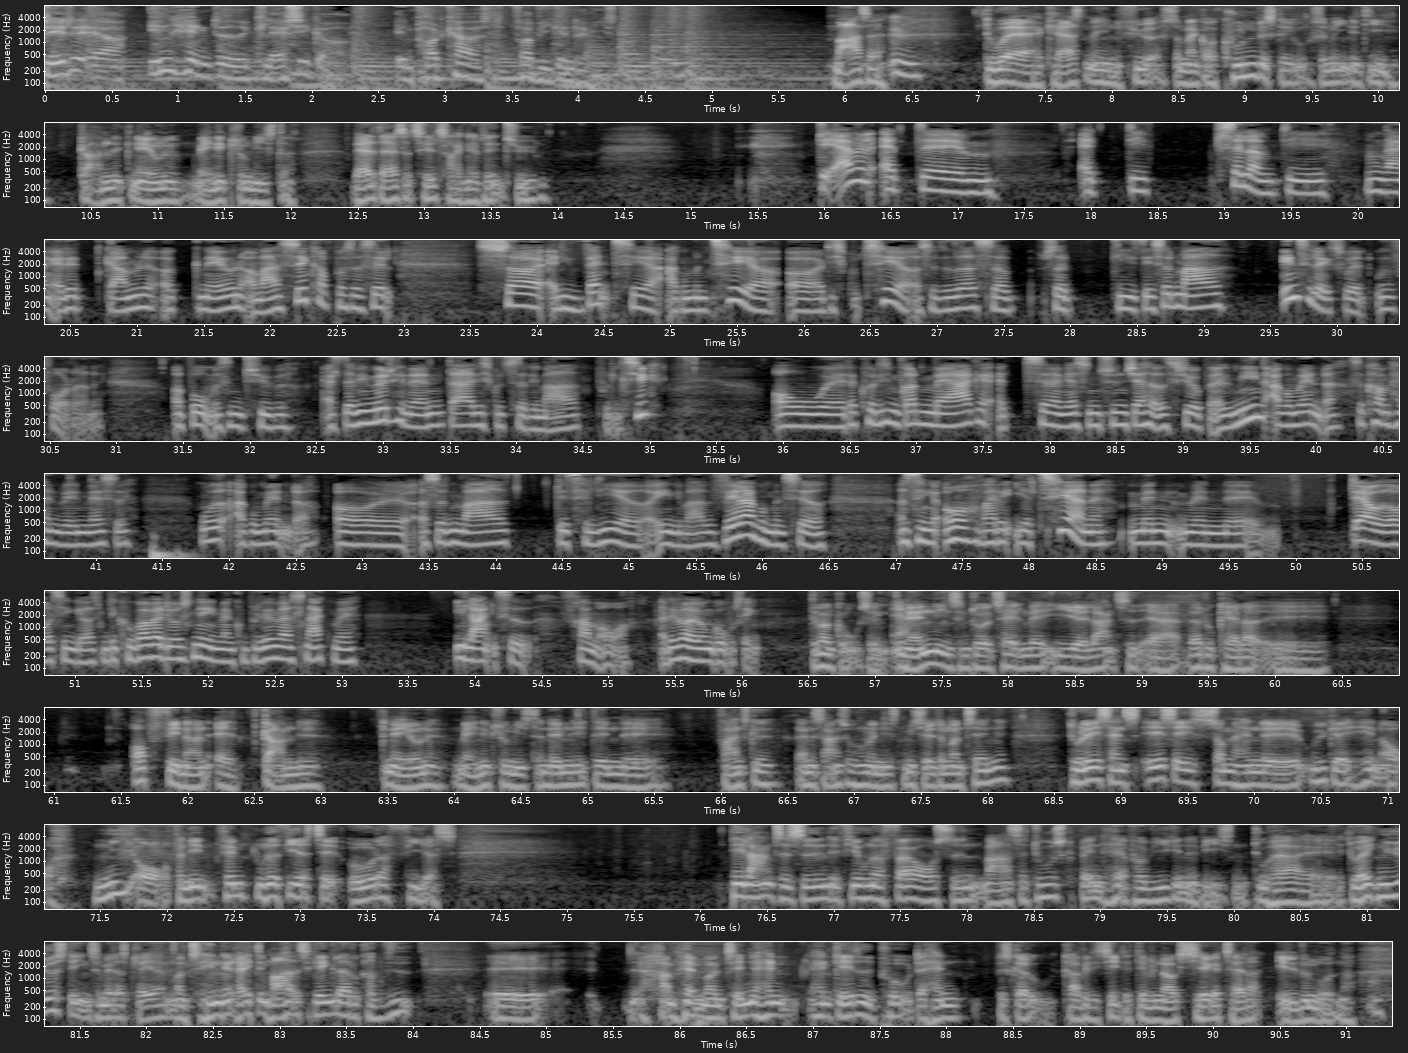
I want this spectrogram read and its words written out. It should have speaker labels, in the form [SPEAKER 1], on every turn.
[SPEAKER 1] Dette er Indhentede Klassikere, en podcast fra Weekendavisen.
[SPEAKER 2] Martha, mm. du er kæresten med en fyr, som man godt kunne beskrive som en af de gamle, knævne mandeklumister. Hvad er det, der er så tiltrækkende ved den type?
[SPEAKER 3] Det er vel, at, øh, at de, selvom de nogle gange er lidt gamle og knævende og meget sikre på sig selv, så er de vant til at argumentere og diskutere osv., så, videre, så, så de, det er sådan meget intellektuelt udfordrende at bo med sådan en type. Altså, da vi mødte hinanden, der diskuterede vi meget politik, og øh, der kunne jeg ligesom godt mærke, at selvom jeg sådan, synes, jeg havde styr på alle mine argumenter, så kom han med en masse modargumenter, og, øh, og sådan meget detaljeret og egentlig meget velargumenteret. Og så tænkte jeg, åh, var det irriterende, men, men øh, derudover tænkte jeg også, at det kunne godt være, at det var sådan en, man kunne blive ved med at snakke med i lang tid fremover. Og det var jo en god ting.
[SPEAKER 2] Det var en god ting. Ja. En anden en, som du har talt med i uh, lang tid, er, hvad du kalder øh, opfinderen af gamle, gnævende mandeklumister, nemlig den øh, franske renaissancehumanist Michel de Montaigne. Du læser hans essays, som han øh, udgav hen over ni år, fra 1580 til 88. Det er lang tid siden, det er 440 år siden, Marsa. Du er skribent her på Weekendavisen. Du har, øh, du har ikke nyresten, som ellers plager Montaigne rigtig meget. Til gengæld er du gravid. Øh, ham her Montaigne, han, han gættede på, da han beskrev graviditet, at det vil nok cirka tage dig 11 måneder. Ja.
